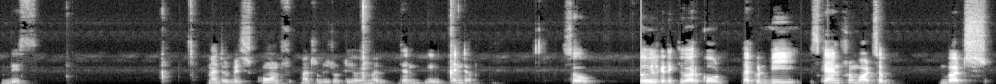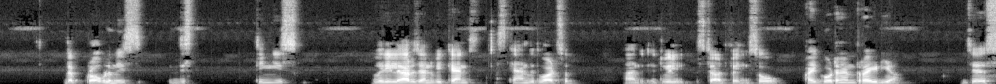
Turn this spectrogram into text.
this. Matterbridge conf matterbridge.toml then you enter. So we will get a qr code that could be scanned from whatsapp but the problem is this thing is very large and we can't scan with whatsapp and it will start failing so i got another idea. Just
